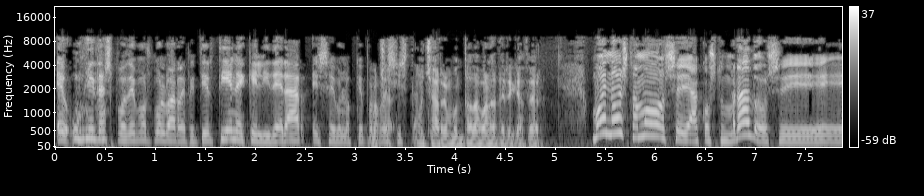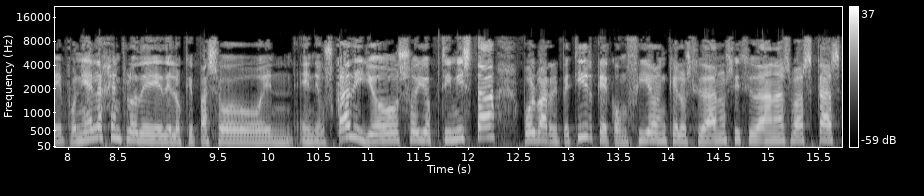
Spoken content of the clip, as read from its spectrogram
eh, Unidas Podemos, vuelvo a repetir, tiene que liderar ese bloque progresista. Mucha, mucha remontada van a tener que hacer. Bueno, estamos eh, acostumbrados. Eh, ponía el ejemplo de, lo que pasó en, Euskadi. Yo soy optimista, vuelvo a repetir, que confío en que los ciudadanos y ciudadanas vascas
